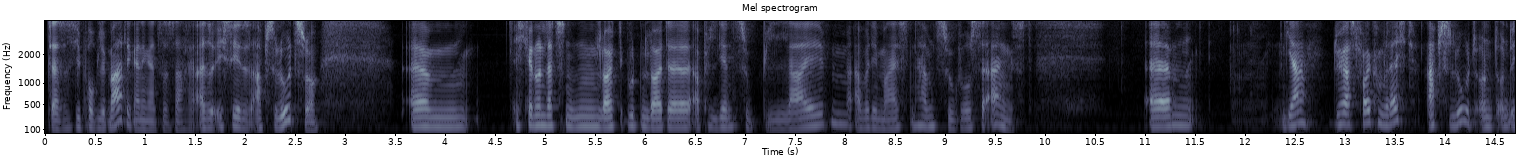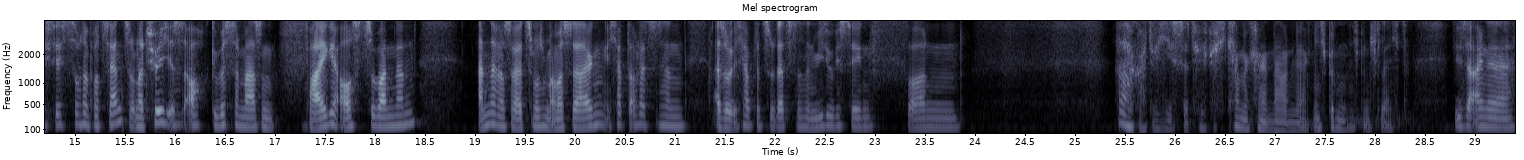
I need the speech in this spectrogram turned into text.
das ist die Problematik an der ganzen Sache. Also ich sehe das absolut so. Ähm, ich kann nur den letzten Leute, guten Leute appellieren zu bleiben, aber die meisten haben zu große Angst. Ähm, ja, du hast vollkommen recht, absolut. Und, und ich sehe es zu 100% so. Und natürlich ist es auch gewissermaßen feige auszuwandern. Andererseits muss man aber sagen, ich habe auch letztens ein, also ich habe dazu letztens ein Video gesehen von Ah oh Gott, wie hieß der Typ? Ich kann mir keinen Namen merken. Ich bin, ich bin schlecht. Dieser eine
